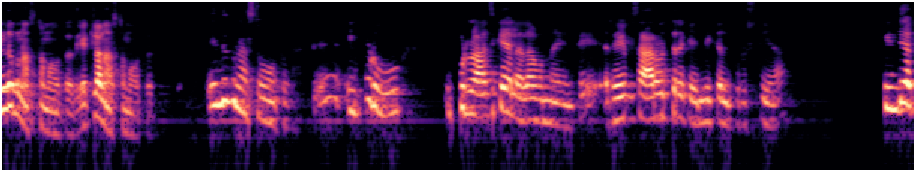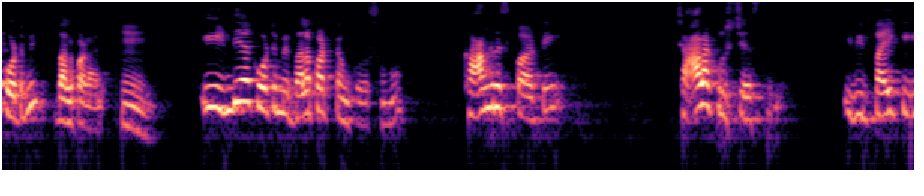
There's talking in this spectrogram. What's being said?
ఎందుకు నష్టం అవుతుంది? ఎట్లా నష్టం అవుతుంది? ఎందుకు నష్టం అవుతుంది అంటే ఇప్పుడు ఇప్పుడు రాజకీయాలు ఎలా ఉన్నాయంటే రేపు సార్వత్రిక ఎన్నికల దృష్ట్యా ఇండియా కూటమి బలపడాలి. ఈ ఇండియా కూటమి బలపడటం కోసం కాంగ్రెస్ పార్టీ చాలా కృషి చేస్తుంది. ఇవి పైకి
